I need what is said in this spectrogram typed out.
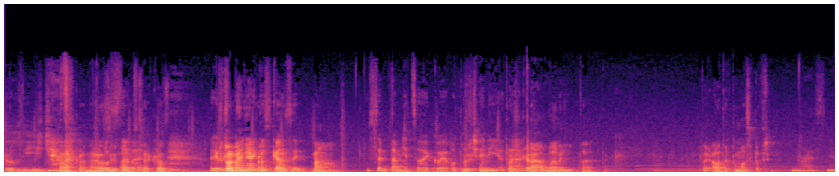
Rozjíždět. no, jako nerozjí, To se ale ne. prostě jako, Že už má nějaký kazy. No, Jsem tam něco jako je otlučený a tak. poškrábaný, tak, tak, tak. ale tak tomu asi patří. No jasně.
